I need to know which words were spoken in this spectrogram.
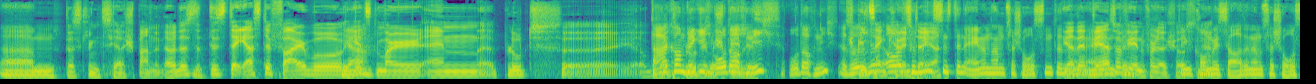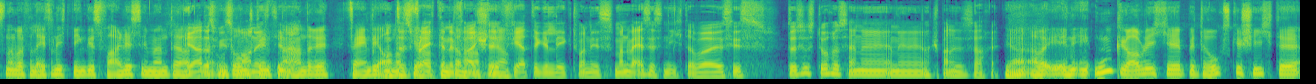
Ähm, Das klingt sehr spannend. Aber das, das ist der erste Fall, wo Ja. jetzt mal ein äh, Blut. Äh, da kommt Blut wirklich oder auch Spiel ist. nicht, oder auch nicht. Also oder könnte, zumindest den einen haben sie erschossen. Den Ja, der, der ist auf den- jeden Fall erschossen. Den Kommissar, den haben sie erschossen, aber vielleicht auch nicht wegen des Falles. Ich meine, der Ja, hat das wissen unter wir auch nicht, Umständen ja. andere Feinde auch Und noch dass vielleicht eine falsche. Fährte gelegt worden ist. Man weiß es nicht, aber es ist, das ist durchaus eine, eine spannende Sache. Ja, aber eine, unglaubliche Betrugsgeschichte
